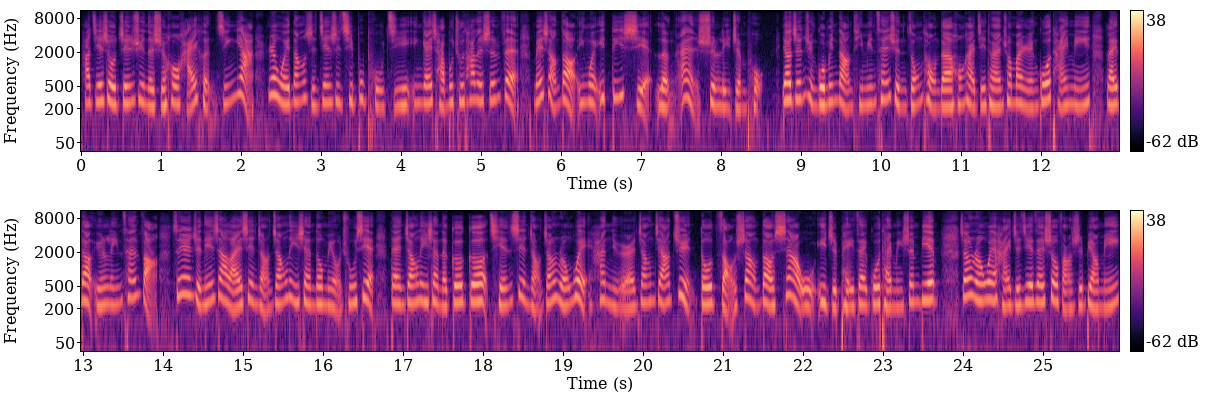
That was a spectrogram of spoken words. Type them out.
他接受侦讯的时候还很惊讶，认为当时监视器不普及，应该查不出他的身份。没想到因为一滴血，冷案顺利侦破。要争取国民党提名参选总统的鸿海集团创办人郭台铭来到云林参访。虽然整天下来县长张丽善都没有出现，但张丽善的哥哥前县长张荣卫和女儿张家俊都早上到下午一直陪在郭台铭身边。张荣卫还直接在受访时表明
